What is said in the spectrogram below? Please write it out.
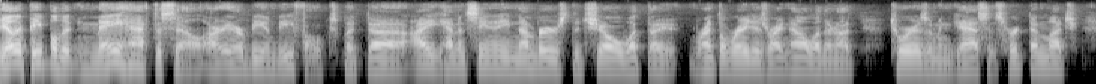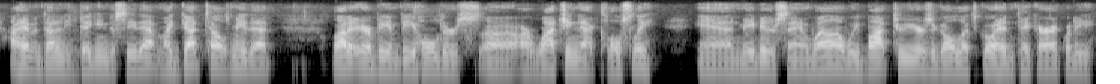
The other people that may have to sell are Airbnb folks, but uh, I haven't seen any numbers that show what the rental rate is right now, whether or not tourism and gas has hurt them much. I haven't done any digging to see that. My gut tells me that a lot of Airbnb holders uh, are watching that closely. And maybe they're saying, well, we bought two years ago. Let's go ahead and take our equity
